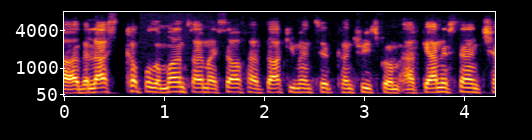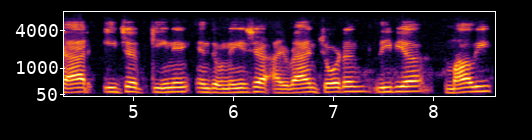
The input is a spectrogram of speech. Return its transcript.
uh, the last couple of months, I myself have documented countries from Afghanistan, Chad, Egypt, Guinea, Indonesia, Iran, Jordan, Libya, Mali,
